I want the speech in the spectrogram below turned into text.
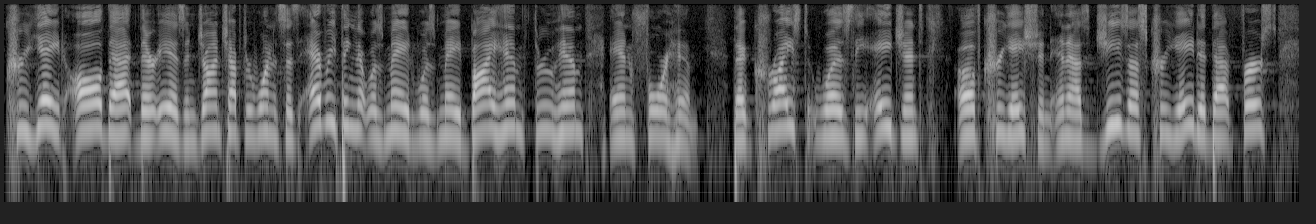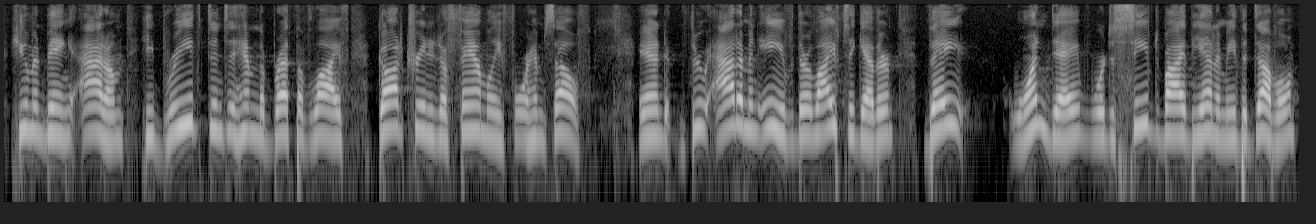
create all that there is. In John chapter 1, it says, Everything that was made was made by him, through him, and for him that Christ was the agent of creation. And as Jesus created that first human being, Adam, he breathed into him the breath of life. God created a family for himself. And through Adam and Eve, their life together, they one day were deceived by the enemy, the devil.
